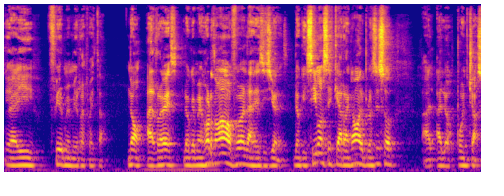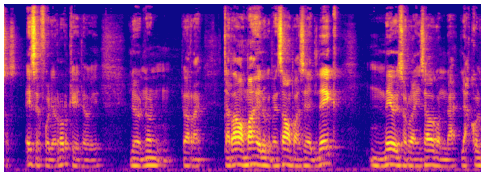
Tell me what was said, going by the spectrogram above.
Y ahí firme mi respuesta. No, al revés. Lo que mejor tomamos fueron las decisiones. Lo que hicimos es que arrancamos el proceso a, a los ponchazos. Ese fue el error que es lo que no, tardamos más de lo que pensábamos para hacer el deck, medio desorganizado con las calls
